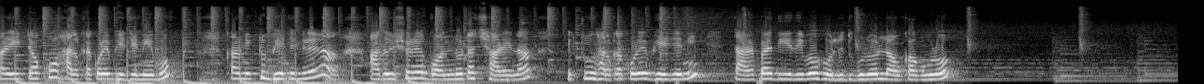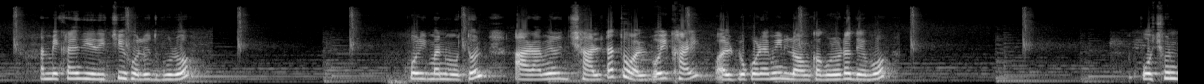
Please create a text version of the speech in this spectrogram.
আর এইটাকেও হালকা করে ভেজে নেব। কারণ একটু ভেজে নিলে না, আদা রসুনের গন্ধটা ছাড়ে না। একটু হালকা করে ভেজে নিই। তারপরে দিয়ে দিব হলুদ গুঁড়ো, লঙ্কা গুঁড়ো। আমি এখানে দিয়ে দিচ্ছি হলুদ গুঁড়ো। পরিমাণ মতন। আর আমি ঝালটা তো অল্পই খাই, অল্প করে আমি লঙ্কা গুঁড়োটা দেবো। প্রচণ্ড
